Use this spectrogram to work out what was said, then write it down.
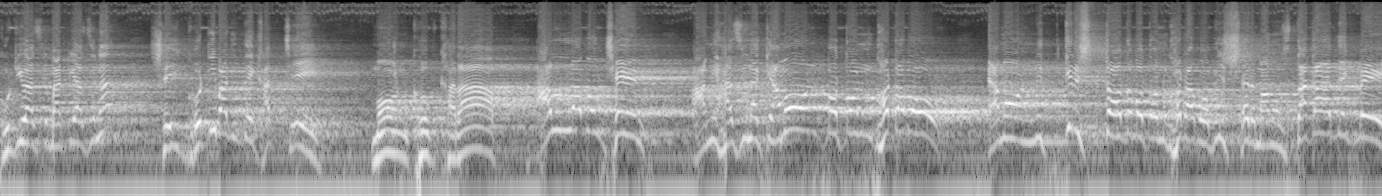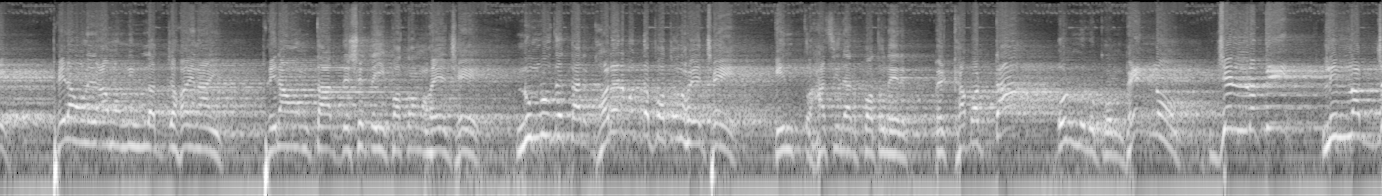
ঘুটি আছে, বাটি আছে না? সেই ঘটি বাড়িতে খাচ্ছে। মন খুব খারাপ। আল্লাহ বলছেন, আমি হাসিনা কেমন পতন ঘটাবো, এমন নিকৃষ্ট অধপতন ঘটাবো, বিশ্বের মানুষ তাকায় দেখবে, ফেরাউনের এমন নির্লজ্জ হয় নাই। ফেরাউন তার দেশেতেই পতন হয়েছে। নুমরুদের তার ঘরের মধ্যে পতন হয়েছে। কিন্তু হাসিনার পতনের প্রেক্ষাপটটা অন্যরকম, ভিন্ন। জিল্লতি, নির্লজ্জ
